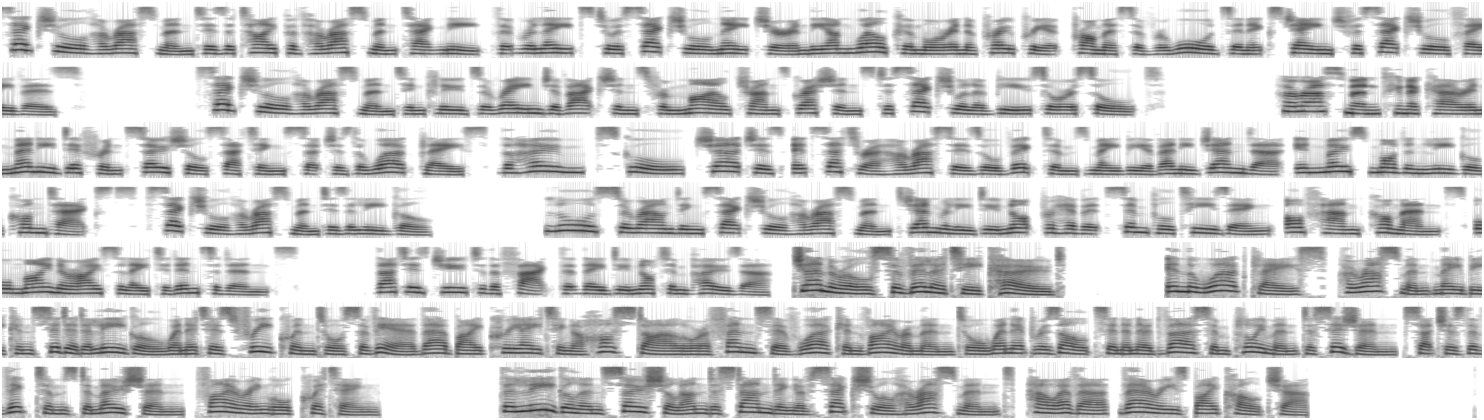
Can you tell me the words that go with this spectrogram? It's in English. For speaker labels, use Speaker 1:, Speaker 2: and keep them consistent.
Speaker 1: Sexual harassment is a type of harassment technique that relates to a sexual nature and the unwelcome or inappropriate promise of rewards in exchange for sexual favors. Sexual harassment includes a range of actions from mild transgressions to sexual abuse or assault. Harassment can occur in many different social settings such as the workplace, the home, school, churches, etc. Harassers or victims may be of any gender. In most modern legal contexts, sexual harassment is illegal. Laws surrounding sexual harassment generally do not prohibit simple teasing, offhand comments, or minor isolated incidents, that is due to the fact that they do not impose a general civility code. In the workplace, harassment may be considered illegal when it is frequent or severe thereby creating a hostile or offensive work environment or when it results in an adverse employment decision such as the victim's demotion, firing or quitting. The legal and social understanding of sexual harassment, however, varies by culture.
